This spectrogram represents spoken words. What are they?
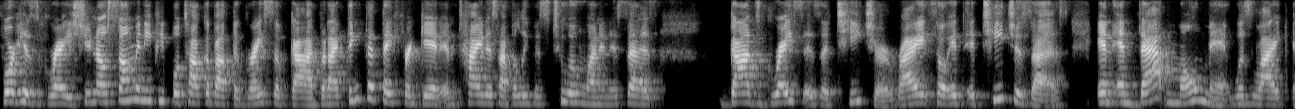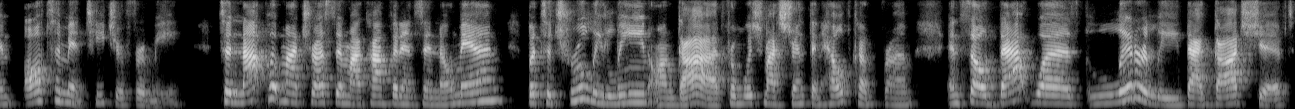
for his grace. You know, so many people talk about the grace of God, but I think that they forget in Titus, I believe it's two and one, and it says, God's grace is a teacher, right? So it, it teaches us. And, and that moment was like an ultimate teacher for me to not put my trust and my confidence in no man, but to truly lean on God from which my strength and health come from. And so that was literally that God shift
